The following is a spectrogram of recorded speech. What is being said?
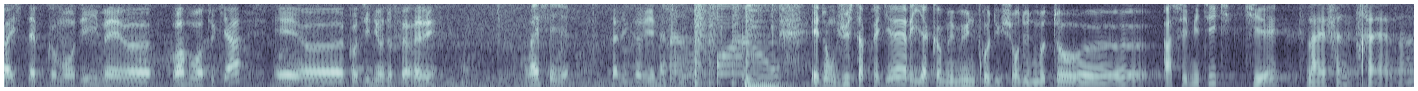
by step comme on dit, mais euh, bravo en tout cas et euh, continue à nous faire rêver. On va essayer. Salut Xavier. Merci. Et donc, juste après-guerre, il y a quand même eu une production d'une moto euh, assez mythique qui est La FN13, hein,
